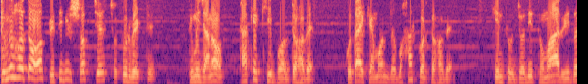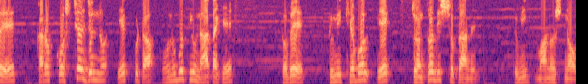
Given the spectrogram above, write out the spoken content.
তুমি হয়তো পৃথিবীর সবচেয়ে চতুর ব্যক্তি। তুমি জানো কাকে কি বলতে হবে। কোথায় কেমন ব্যবহার করতে হবে। কিন্তু যদি তোমার হৃদয়ে কারও কষ্টের জন্য এক ফোঁটা অনুভূতিও না থাকে, তবে তুমি কেবল এক যন্ত্রদৃশ্য প্রাণী, তুমি মানুষ নও।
